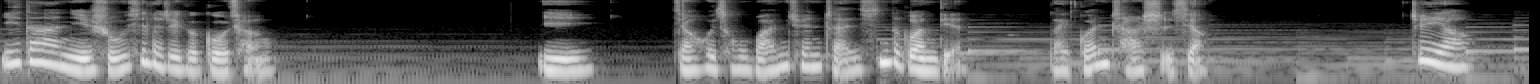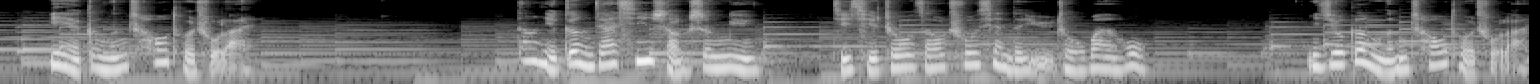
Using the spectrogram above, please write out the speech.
一旦你熟悉了这个过程，你将会从完全崭新的观点来观察实相，这样你也更能超脱出来。当你更加欣赏生命及其周遭出现的宇宙万物，你就更能超脱出来。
